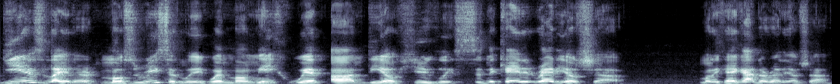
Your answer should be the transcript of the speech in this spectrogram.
years later, most recently, when Monique went on D.L. Hughley's syndicated radio show. Monique ain't got no radio show.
